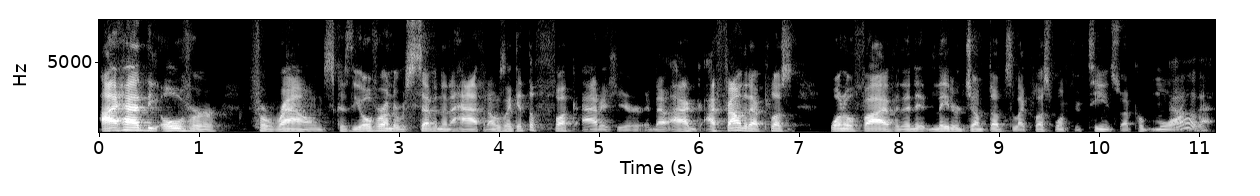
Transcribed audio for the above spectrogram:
I had the over for rounds because the over under was seven and a half, and I was like, get the fuck out of here. And I I found it at plus 105, and then it later jumped up to like plus 115. So I put more oh, on that.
